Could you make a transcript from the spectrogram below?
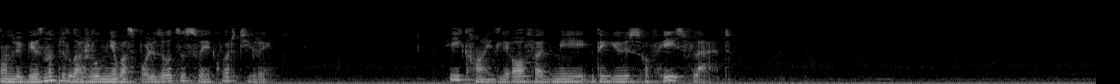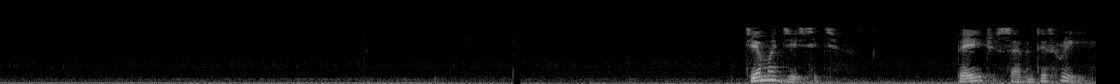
Он любезно предложил мне воспользоваться своей квартирой. He kindly offered me the use of his flat. Тема 10. Page 73.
